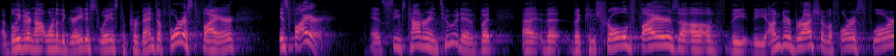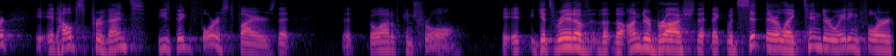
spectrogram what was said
Uh, believe it or not, one of the greatest ways to prevent a forest fire is fire. It seems counterintuitive, but uh, the, the controlled fires of the, the underbrush of a forest floor, it, it helps prevent these big forest fires that, that go out of control. It, it gets rid of the, the underbrush that, that would sit there like tinder waiting for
